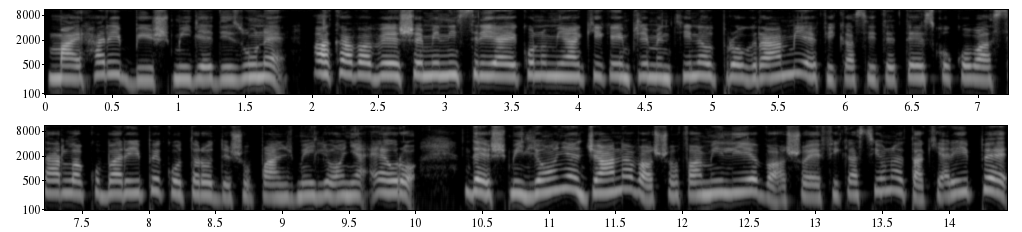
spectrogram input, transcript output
majhari bish milje dizune. A ka babeshe Ministria Ekonomijaki ka implementinel programi efikasitetes kokova sarla kubaripe kotëro deshu 5 milionja euro. Desh milionja gjana vasho familje, vasho efikasione takjaripe,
